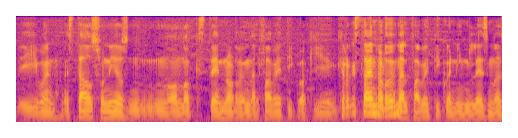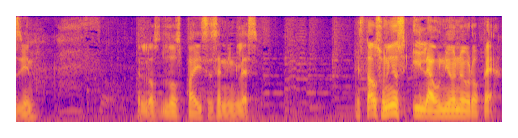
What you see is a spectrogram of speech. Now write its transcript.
y bueno, Estados Unidos no, no que esté en orden alfabético aquí. Creo que está en orden alfabético en inglés más bien. Los, los países en inglés. Estados Unidos y la Unión Europea.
